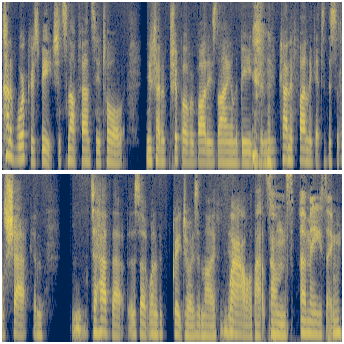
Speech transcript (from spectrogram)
kind of workers' beach, it's not fancy at all. You kind of trip over bodies lying on the beach, and you kind of finally get to this little shack. And to have that is uh, one of the great joys in life. Wow, that sounds amazing.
